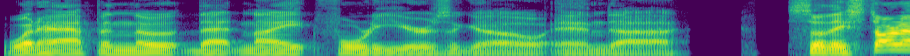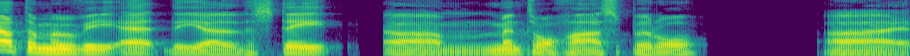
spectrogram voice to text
what happened though that night 40 years ago, and uh, so they start out the movie at the uh, the state um, mental hospital, uh,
